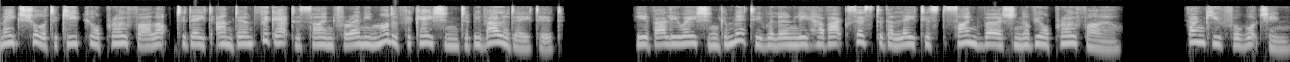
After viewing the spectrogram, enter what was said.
Make sure to keep your profile up to date and don't forget to sign for any modification to be validated. The evaluation committee will only have access to the latest signed version of your profile. Thank you for watching.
